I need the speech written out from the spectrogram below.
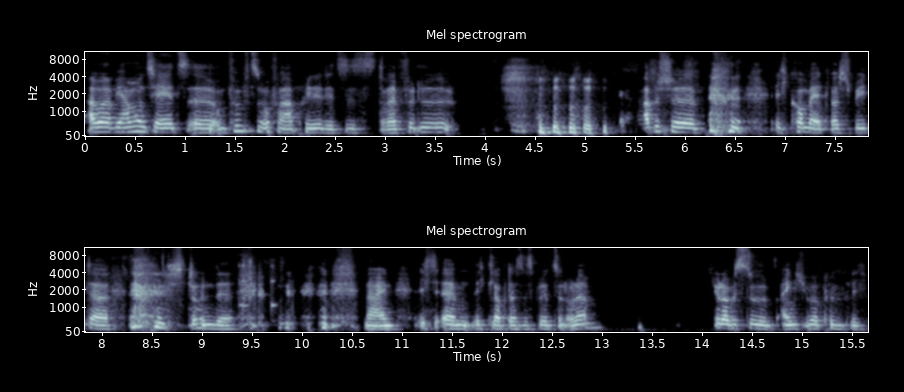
aber wir haben uns ja jetzt äh, um 15 Uhr verabredet. Jetzt ist es dreiviertel arabische, ich komme etwas später Stunde. Nein, ich, ähm, ich glaube, das ist Blödsinn, oder? Oder bist du eigentlich überpünktlich?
